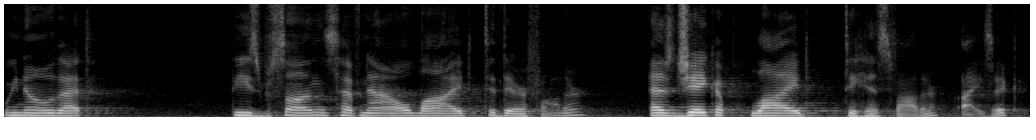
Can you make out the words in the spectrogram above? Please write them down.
We know that these sons have now lied to their father, as Jacob lied to his father, Isaac.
